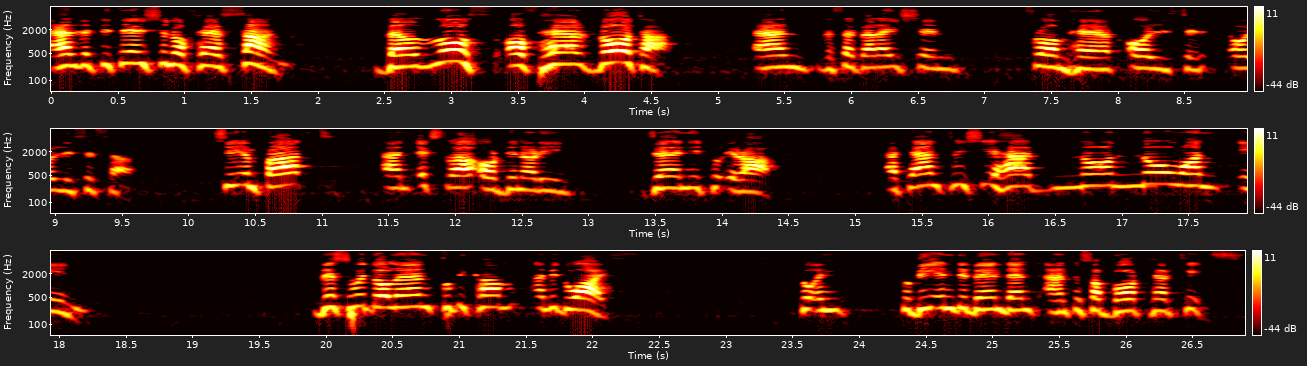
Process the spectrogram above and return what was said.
and the detention of her son, the loss of her daughter, and the separation from her only sister. She embarked an extraordinary journey to Iraq, a country she had known no one in. This widow learned to become a midwife, to, in, to be independent and to support her kids.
